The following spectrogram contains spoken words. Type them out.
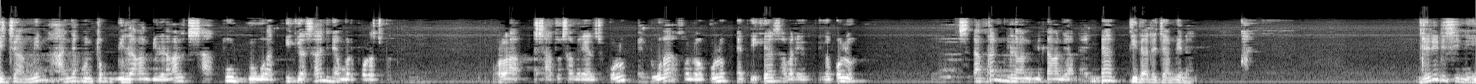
dijamin hanya untuk bilangan-bilangan 1, 2, 3 saja yang berpola seperti ini. Pola 1 sama dengan 10, P2 sama 20, P3 sama dengan 30. Ya, sedangkan bilangan-bilangan yang lainnya tidak ada jaminan. Jadi di sini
